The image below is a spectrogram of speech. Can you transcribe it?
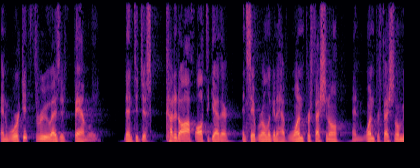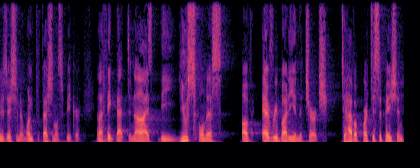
and work it through as a family than to just cut it off altogether and say we're only going to have one professional and one professional musician and one professional speaker. And I think that denies the usefulness of everybody in the church to have a participation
